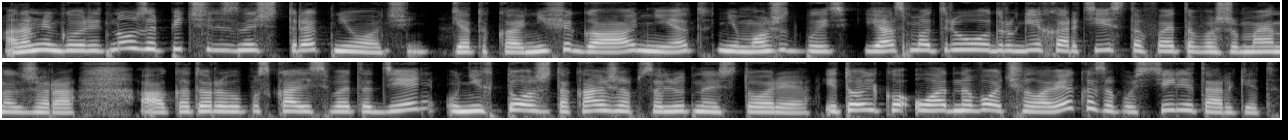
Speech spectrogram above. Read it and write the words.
Она мне говорит, ну, запичили, значит, трек не очень. Я такая, нифига, нет, не может быть. Я смотрю у других артистов этого же менеджера, а, которые выпускались в этот день, у них тоже такая же абсолютная история. И только у одного человека запустили таргет.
